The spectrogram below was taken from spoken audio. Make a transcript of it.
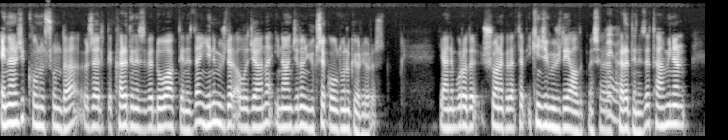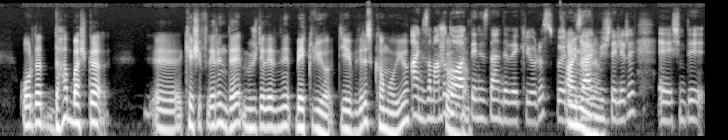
enerji konusunda özellikle Karadeniz ve Doğu Akdeniz'den yeni müjdeler alacağına inancının yüksek olduğunu görüyoruz. Yani burada şu ana kadar tabii ikinci müjdeyi aldık mesela evet. Karadeniz'de. Tahminen orada daha başka e, keşiflerin de müjdelerini bekliyor diyebiliriz kamuoyu. Aynı zamanda Doğu Akdeniz'den de bekliyoruz böyle Aynen güzel öyle. müjdeleri. E, şimdi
